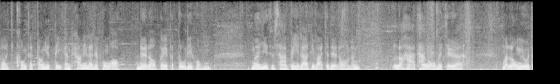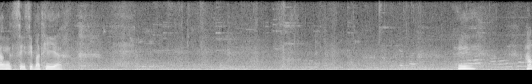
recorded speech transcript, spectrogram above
ก็คงจะต้องยุติกันเท่านี้แหละเดี๋ยวผมออกเดินออกไปประตูที่ผมเมื่อ 23 ปีที่แล้วที่ว่าจะเดินออกแล้วเราหาทางออกไม่เจอ มันหลงอยู่ตั้ง 40 นาทีอะเฮ้ยเอ้า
